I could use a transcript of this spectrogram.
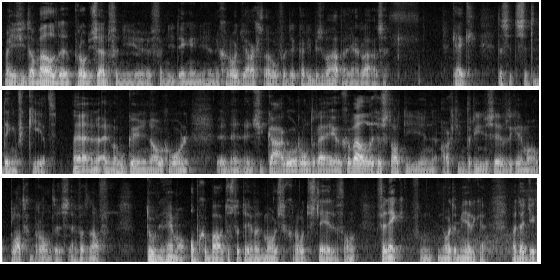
Maar je ziet dan wel de producent van die, eh, van die dingen in een groot jacht over de Caribische water heen razen. Kijk, daar zitten dingen verkeerd. En, maar hoe kun je nou gewoon in, in, Chicago rondrijden? Een geweldige stad die in 1873 helemaal platgebrand is. En vanaf toen helemaal opgebouwd is tot een van de mooiste grote steden van, vind ik, van Noord-Amerika. Maar dat je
